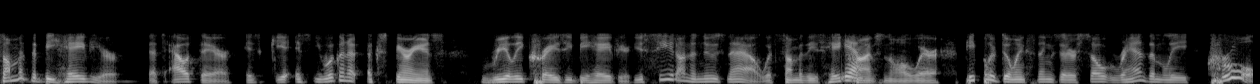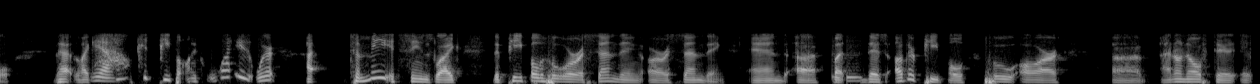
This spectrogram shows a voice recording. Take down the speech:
some of the behavior that's out there is is you are going to experience really crazy behavior. You see it on the news now with some of these hate yeah. crimes and all, where people are doing things that are so randomly cruel that like yeah. how could people like what is where to me it seems like the people who are ascending are ascending and uh but mm-hmm. there's other people who are uh, I don't know if if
